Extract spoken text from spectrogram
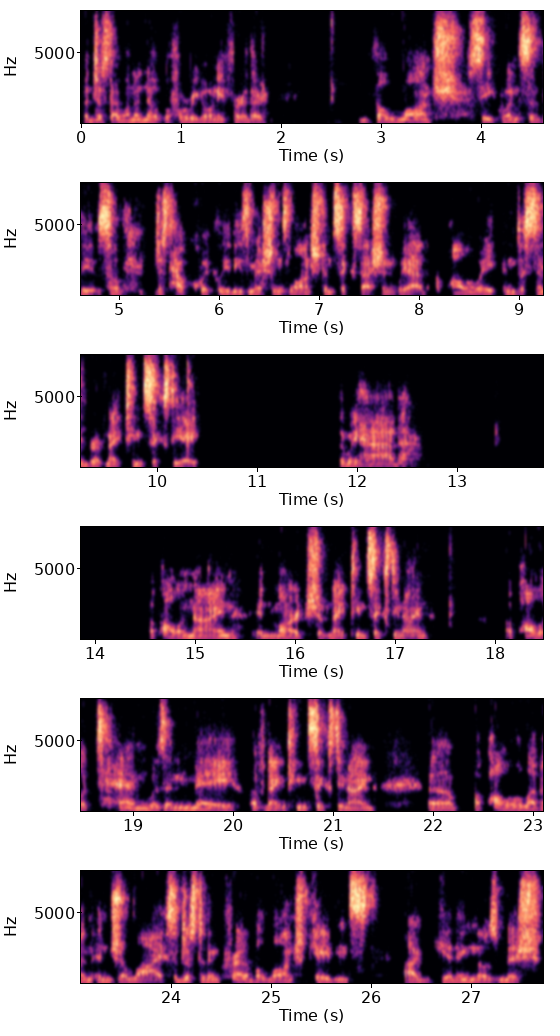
but just I want to note before we go any further, the launch sequence of these, so just how quickly these missions launched in succession. We had Apollo 8 in December of 1968. Then we had Apollo 9 in March of 1969. Apollo 10 was in May of 1969 uh, Apollo 11 in July. So just an incredible launch cadence, uh, getting those mish,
